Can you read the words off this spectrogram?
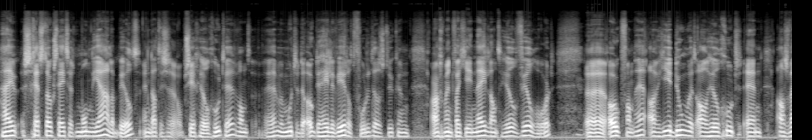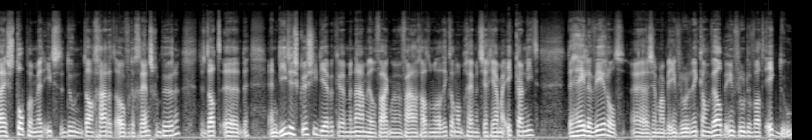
hij schetst ook steeds het mondiale beeld. En dat is op zich heel goed, hè, want hè, we moeten er ook de hele wereld voeden. Dat is natuurlijk een argument wat je in Nederland heel veel hoort. Uh, ook van hè, hier doen we het al heel goed. En als wij stoppen met iets te doen, dan gaat het over de grens gebeuren. Dus dat, uh, de, en die discussie die heb ik met name heel vaak met mijn vader gehad. Omdat ik dan op een gegeven moment zeg, ja, maar ik kan niet de hele wereld uh, zeg maar, beïnvloeden. En ik kan wel beïnvloeden wat ik doe.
